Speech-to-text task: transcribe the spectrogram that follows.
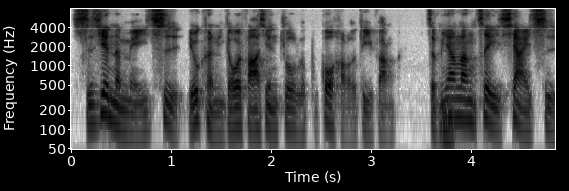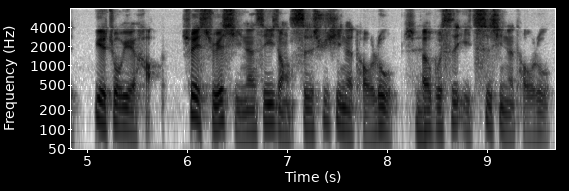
实践的每一次，有可能你都会发现做的不够好的地方，怎么样让这一下一次越做越好？所以学习呢是一种持续性的投入，而不是一次性的投入。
